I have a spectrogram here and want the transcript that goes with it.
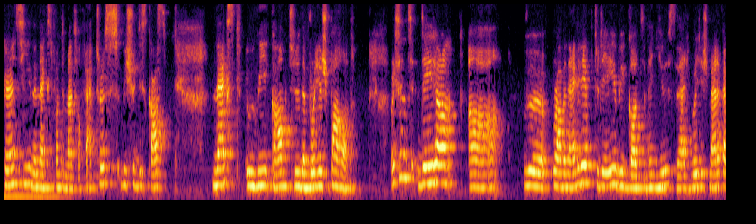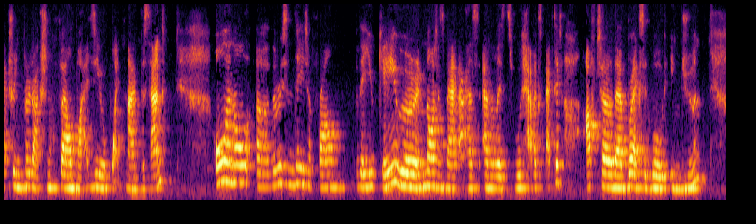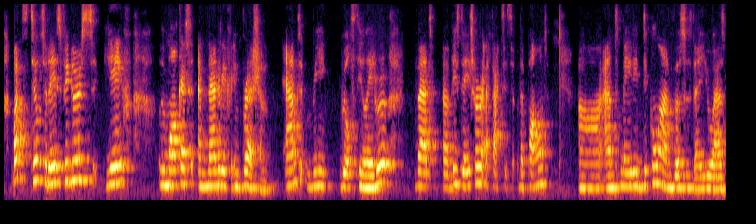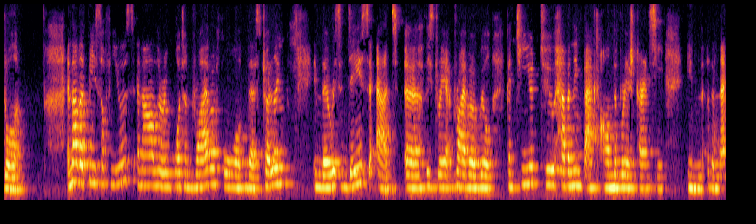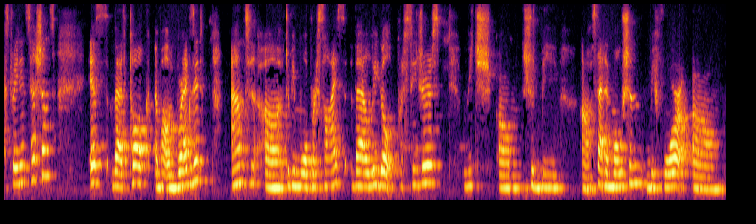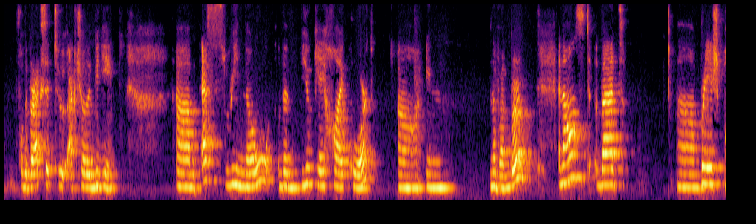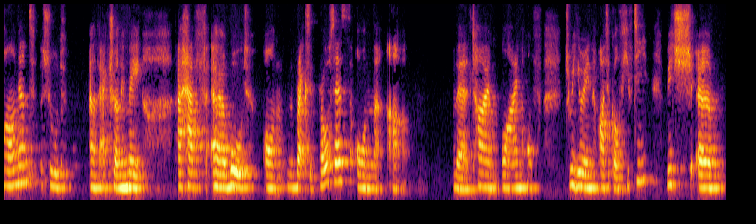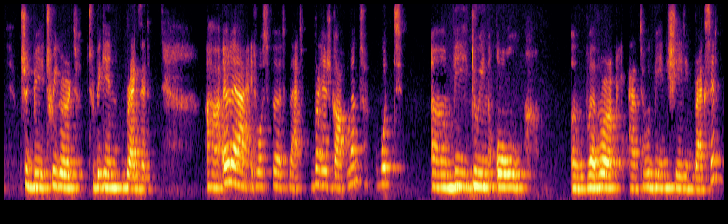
currency, the next fundamental factors we should discuss. Next, we come to the British pound. Recent data uh, were rather negative. Today, we got the news that British manufacturing production fell by 0.9%. All in all, uh, the recent data from the UK were not as bad as analysts would have expected after the Brexit vote in June. But still, today's figures gave the market a negative impression. And we will see later that uh, this data affected the pound uh, and made it decline versus the US dollar. Another piece of news, another important driver for the sterling in the recent days, and uh, this driver will continue to have an impact on the British currency in the next trading sessions, is the talk about Brexit and, uh, to be more precise, the legal procedures which um, should be uh, set in motion before um, for the Brexit to actually begin. Um, as we know, the UK High Court uh, in November announced that uh, British Parliament should and actually may uh, have a vote on the Brexit process, on uh, the timeline of triggering Article 50, which um, should be triggered to begin Brexit. Uh, earlier, it was thought that British government would um, be doing all uh, the work and would be initiating Brexit.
